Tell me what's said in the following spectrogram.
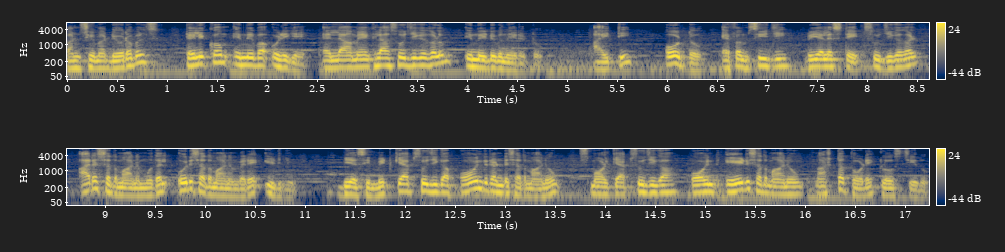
കൺസ്യൂമർ ഡ്യൂറബിൾസ് ടെലികോം എന്നിവ ഒഴികെ എല്ലാ മേഖലാ സൂചികകളും ഇന്ന് ഇടിവ് നേരിട്ടു. I T auto F M C G real estate സൂചികകൾ അര ശതമാനം മുതൽ ഒരു ശതമാനം വരെ ഇടിഞ്ഞു. B S C mid cap സൂചിക പോയിന്റ് രണ്ട് ശതമാനവും സ്മോൾ ക്യാപ് സൂചിക പോയിന്റ് ഏഴ് ശതമാനവും നഷ്ടത്തോടെ ക്ലോസ് ചെയ്തു.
